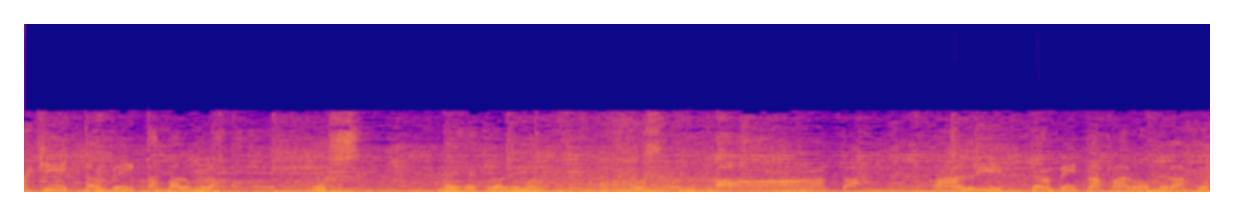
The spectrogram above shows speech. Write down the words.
Aqui também taparam o buraco. Puxa. Mas é aquilo ali, mano. Puxa. Ah, tá. Ali também taparam o buraco.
